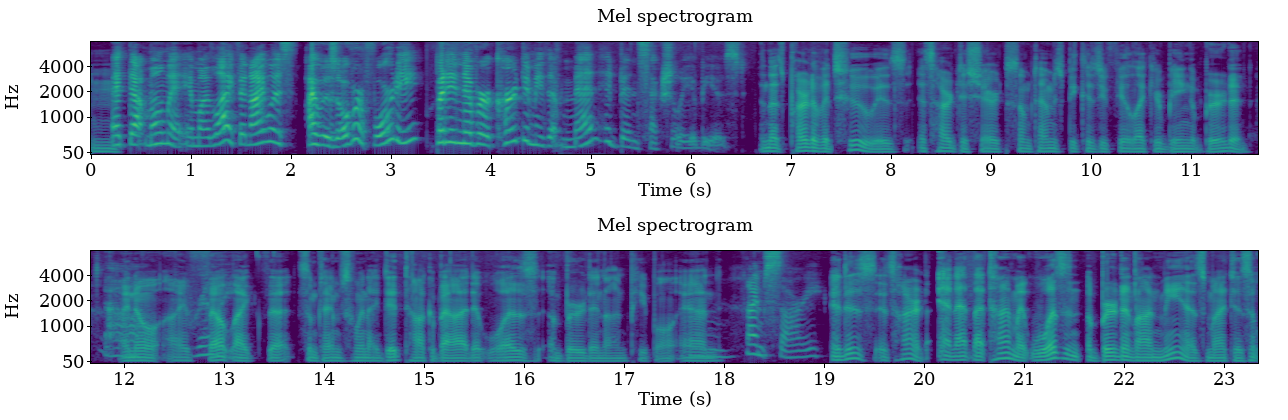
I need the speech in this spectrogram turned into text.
Mm. at that moment in my life. And I was I was over 40, but it never occurred to me that men had been sexually abused. and that's part of it too. Is it's hard to share sometimes because you feel like you're being a burden. I know I felt Oh, like that sometimes when I did talk about it, it was a burden on people. And Mm, I'm sorry. it is, it's hard. And at that time, it wasn't a burden on me as much as it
